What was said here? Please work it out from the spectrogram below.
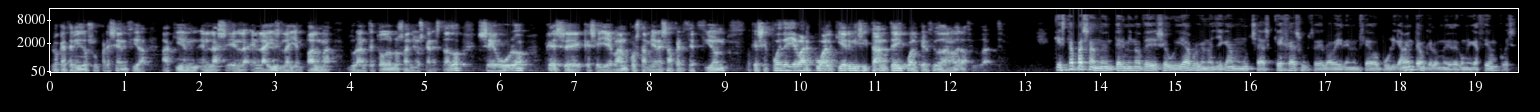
lo que ha tenido su presencia aquí en, en, la, en, la, isla y en Palma durante todos los años que han estado, seguro que se, que se llevan pues también esa percepción que se puede llevar cualquier visitante y cualquier ciudadano de la ciudad. ¿Qué está pasando en términos de seguridad? Porque nos llegan muchas quejas, ustedes lo habéis denunciado públicamente, aunque los medios de comunicación pues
